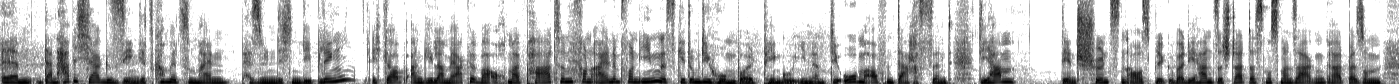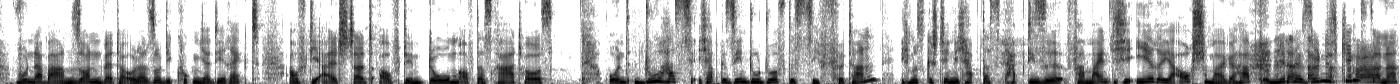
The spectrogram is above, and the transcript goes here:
Ähm, dann habe ich ja gesehen, jetzt kommen wir zu meinen persönlichen Lieblingen. Ich glaube, Angela Merkel war auch mal Patin von einem von ihnen. Es geht um die Humboldt-Pinguine, die oben auf dem Dach sind. Die haben den schönsten Ausblick über die Hansestadt, das muss man sagen. Gerade bei so einem wunderbaren Sonnenwetter oder so, die gucken ja direkt auf die Altstadt, auf den Dom, auf das Rathaus. Und du hast, ich habe gesehen, du durftest sie füttern. Ich muss gestehen, ich habe das, habe diese vermeintliche Ehre ja auch schon mal gehabt und mir persönlich ging es danach.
